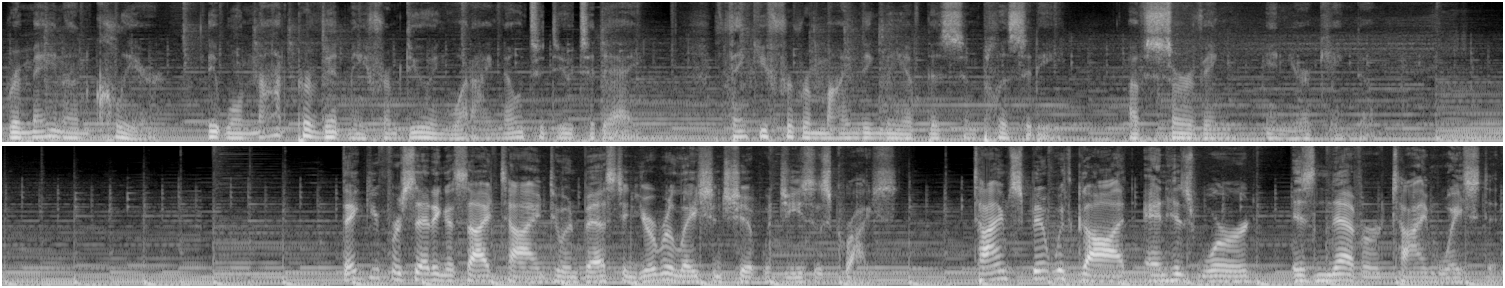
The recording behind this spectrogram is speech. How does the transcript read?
remain unclear, it will not prevent me from doing what I know to do today. Thank you for reminding me of the simplicity of serving in your kingdom. Thank you for setting aside time to invest in your relationship with Jesus Christ. Time spent with God and His Word is never time wasted.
